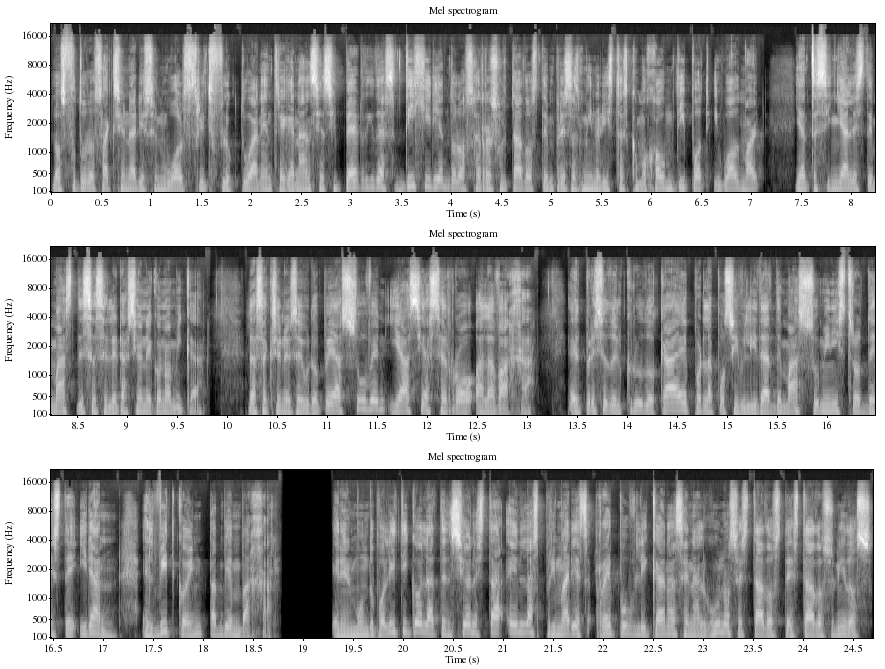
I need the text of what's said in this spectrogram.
Los futuros accionarios en Wall Street fluctúan entre ganancias y pérdidas, digiriendo los resultados de empresas minoristas como Home Depot y Walmart y ante señales de más desaceleración económica. Las acciones europeas suben y Asia cerró a la baja. El precio del crudo cae por la posibilidad de más suministro desde Irán. El Bitcoin también baja. En el mundo político, la atención está en las primarias republicanas en algunos estados de Estados Unidos.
